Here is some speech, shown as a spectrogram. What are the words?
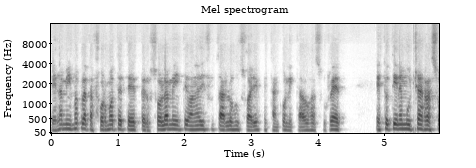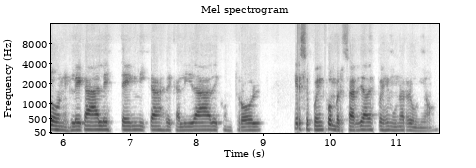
Es la misma plataforma OTT, pero solamente van a disfrutar los usuarios que están conectados a su red. Esto tiene muchas razones legales, técnicas, de calidad, de control. que se pueden conversar ya después en una reunión.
